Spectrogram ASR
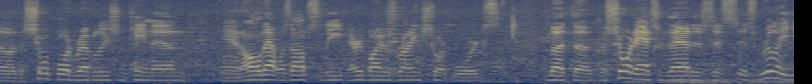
uh, the shortboard revolution came in, and all that was obsolete, and everybody was riding shortboards. But the, the short answer to that is it's, it's really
